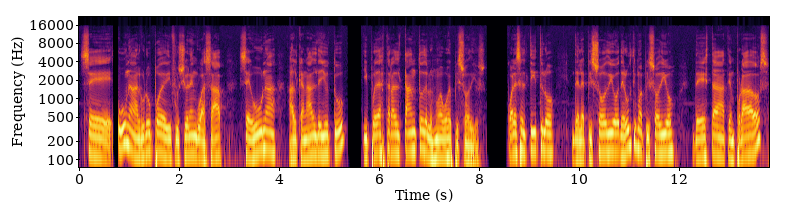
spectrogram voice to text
se una al grupo de difusión en WhatsApp, se una al canal de YouTube y pueda estar al tanto de los nuevos episodios. ¿Cuál es el título del episodio, del último episodio de esta temporada 2.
